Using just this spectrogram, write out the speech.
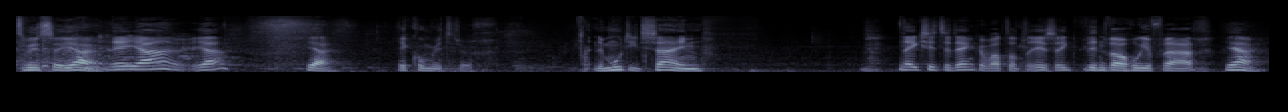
tenminste, ja. Nee, ja, ja. Ja, ik kom weer terug. Er moet iets zijn. Nee, ik zit te denken wat dat is. Ik vind het wel een goede vraag. Ja,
